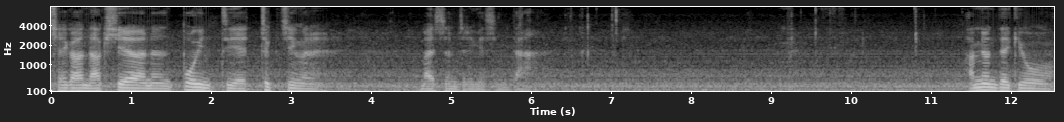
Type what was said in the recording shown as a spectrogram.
제가 낚시하는 포인트의 특징을 말씀드리겠습니다. 안면대교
